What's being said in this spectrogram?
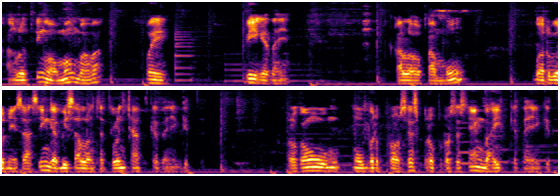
Kang Lutfi ngomong bahwa, woi, Pi katanya, kalau kamu berorganisasi nggak bisa loncat-loncat katanya gitu. Kalau kamu mau berproses, berprosesnya yang baik katanya gitu.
